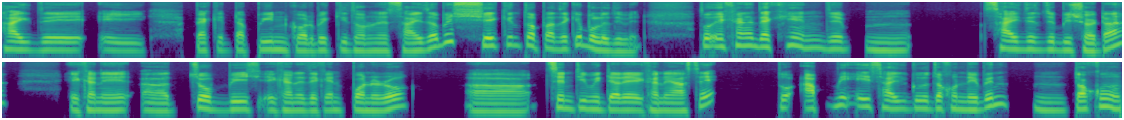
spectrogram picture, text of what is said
সাইজে এই প্যাকেটটা প্রিন্ট করবে, কি ধরনের সাইজ হবে সে কিন্তু আপনাদেরকে বলে দেবেন তো এখানে দেখেন যে সাইজের যে বিষয়টা এখানে চব্বিশ এখানে দেখেন পনেরো সেন্টিমিটারে এখানে আছে। তো আপনি এই সাইজগুলো যখন নেবেন তখন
